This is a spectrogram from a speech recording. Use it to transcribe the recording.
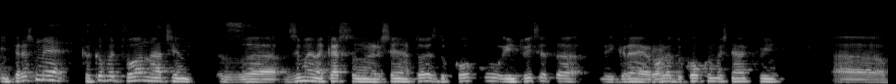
Интересно ми е какъв е твой начин за взимане на качествено решение, т.е. доколко интуицията играе роля, доколко имаш някакви а,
